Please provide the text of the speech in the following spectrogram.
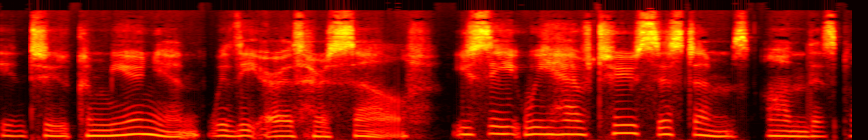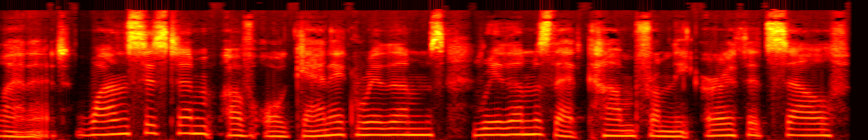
into communion with the earth herself. You see, we have two systems on this planet. One system of organic rhythms, rhythms that come from the earth itself,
